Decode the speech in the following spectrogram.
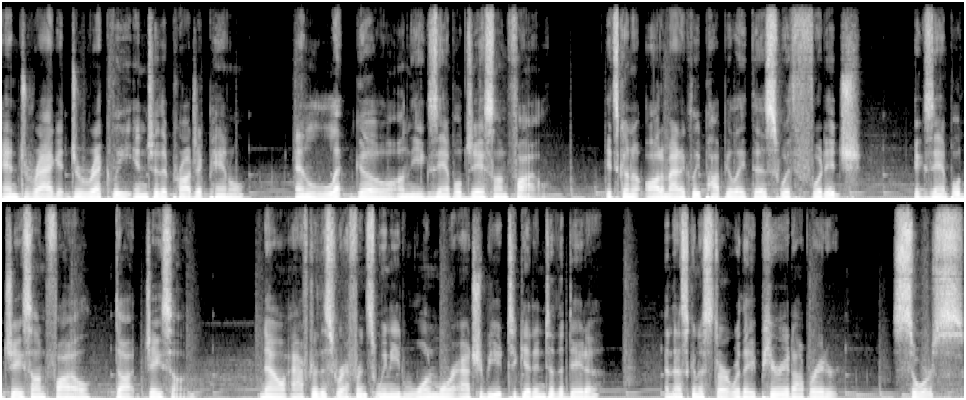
and drag it directly into the project panel and let go on the example JSON file. It's going to automatically populate this with footage example JSON file.json. Now, after this reference, we need one more attribute to get into the data, and that's going to start with a period operator, source,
